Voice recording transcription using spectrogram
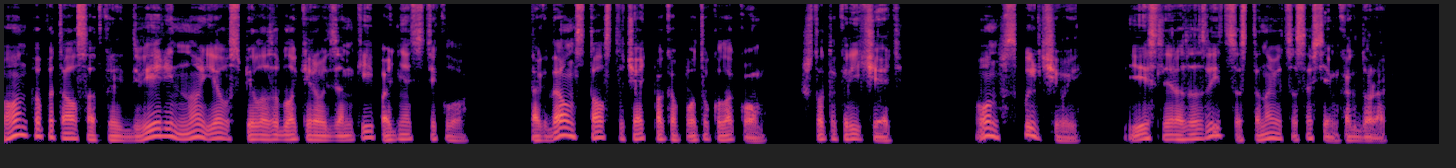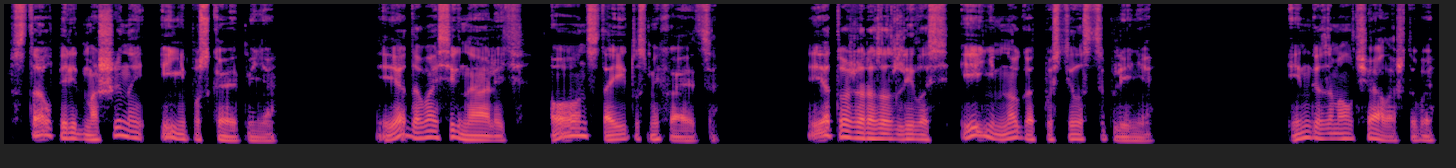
Он попытался открыть двери, но я успела заблокировать замки и поднять стекло. Тогда он стал стучать по капоту кулаком, что-то кричать. Он вспыльчивый. Если разозлиться, становится совсем как дурак. Встал перед машиной и не пускает меня. Я давай сигналить. Он стоит, усмехается. Я тоже разозлилась и немного отпустила сцепление. Инга замолчала, чтобы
